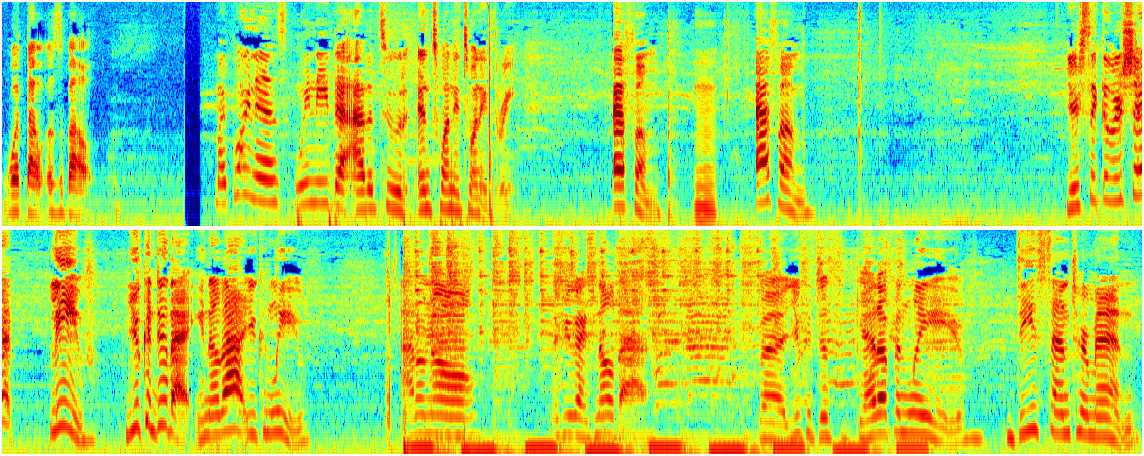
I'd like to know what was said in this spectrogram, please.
what that was about. My point is, we need that attitude in 2023. F 'em. Mm. F 'em. You're sick of your shit? Leave. You can do that. You know that? You can leave. I don't know if you guys know that. But you could just get up and leave. Decenter men.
